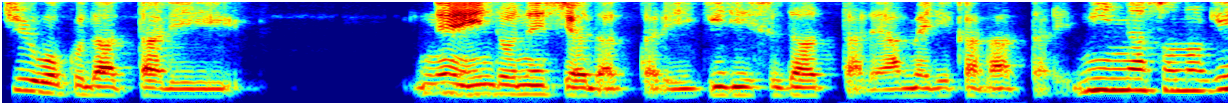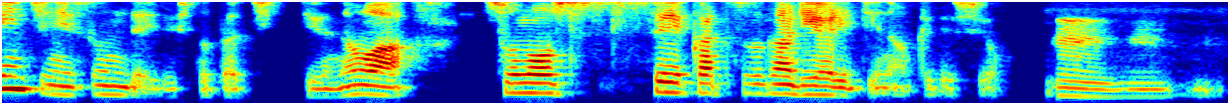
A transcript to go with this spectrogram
中国だったり、ね、インドネシアだったり、イギリスだったり、アメリカだったり、みんなその現地に住んでいる人たちっていうのは、その生活がリアリティなわけですよ。うん、うん、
